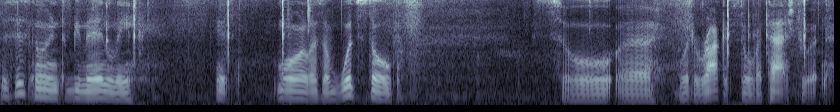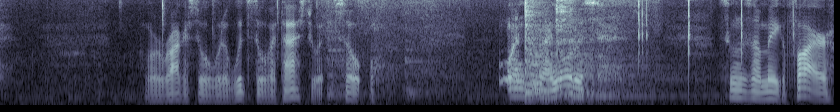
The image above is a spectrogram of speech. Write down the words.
this is going to be mainly it, more or less a wood stove. So, uh, with a rocket stove attached to it. Or a rocket stove with a wood stove attached to it. So, one thing I notice as soon as I make a fire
